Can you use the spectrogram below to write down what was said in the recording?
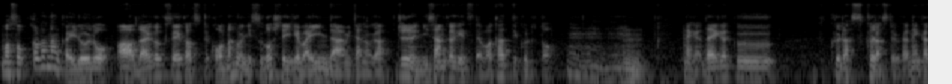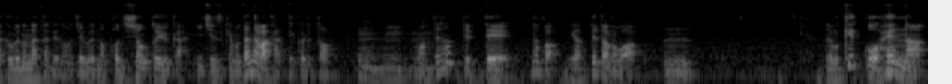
まあそっからなんかいろいろああ大学生活ってこんな風に過ごしていけばいいんだみたいなのが徐々に23ヶ月で分かってくると。うん。なんか大学クラスクラスというかね学部の中での自分のポジションというか位置づけもだんだん分かってくると。うんうんまあってなってってなんかやってたのはうん。でも結構変な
